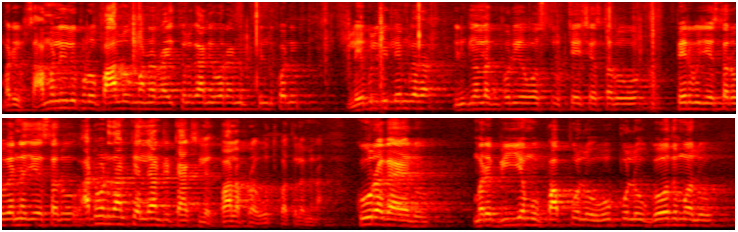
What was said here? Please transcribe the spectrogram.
మరి సామాన్యులు ఇప్పుడు పాలు మన రైతులు కానీ ఎవరైనా పిండుకొని లేబుల్ గిట్లేం కదా? ఇంట్లోకి పొరిగే వస్తువు చేసేస్తారు పెరుగు చేస్తారు వెన్న చేస్తారు. అటువంటి దానికి ఎలాంటి ట్యాక్స్ లేదు పాల ఉత్పత్తుల మీద. కూరగాయలు మరి బియ్యము పప్పులు ఉప్పులు గోధుమలు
